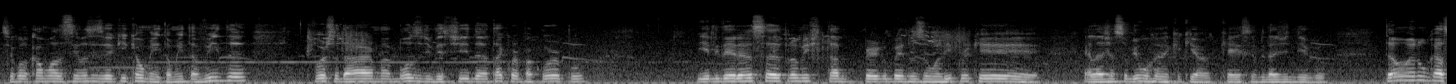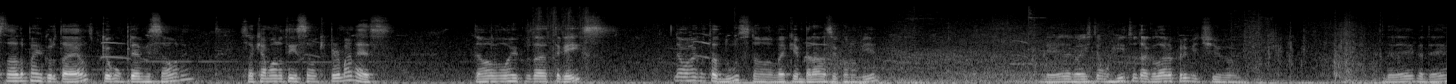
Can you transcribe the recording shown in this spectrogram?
Se eu colocar mouse assim, vocês veem aqui que aumenta. Aumenta a vida, força da arma, bônus de investida, ataque corpo a corpo. E a liderança provavelmente está perdendo zoom ali porque ela já subiu um rank aqui, ó, que é essa unidade de nível. Então eu não gasto nada para recrutar elas, porque eu cumpri a missão, né? Só que a manutenção aqui permanece. Então eu vou recrutar três. Não, eu vou recrutar duas, senão vai quebrar nossa economia. Beleza, agora a gente tem um rito da glória primitiva. Cadê? Cadê?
